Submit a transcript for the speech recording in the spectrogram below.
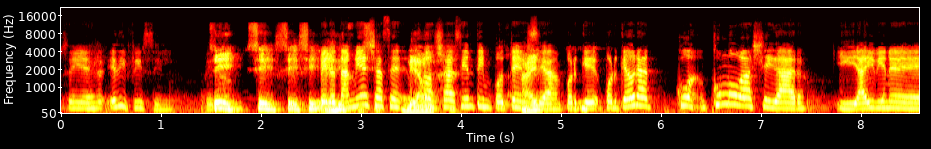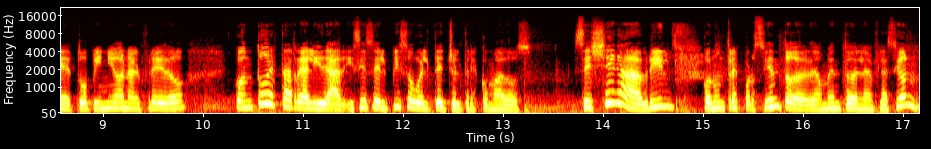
Sí, es, difícil. sí, sí, sí, sí. Pero también ya se, uno ya siente impotencia, porque, porque ahora, ¿cómo va a llegar? Y ahí viene tu opinión, Alfredo, con toda esta realidad, y si es el piso o el techo el 3,2. ¿Se llega a abril con un 3% de aumento de la inflación?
